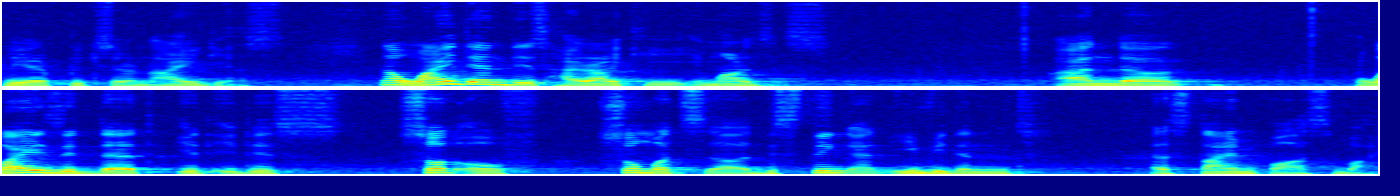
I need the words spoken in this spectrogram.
clear picture and ideas. Now, why then this hierarchy emerges and uh, why is it that it, it is sort of so much uh, distinct and evident as time passed by.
